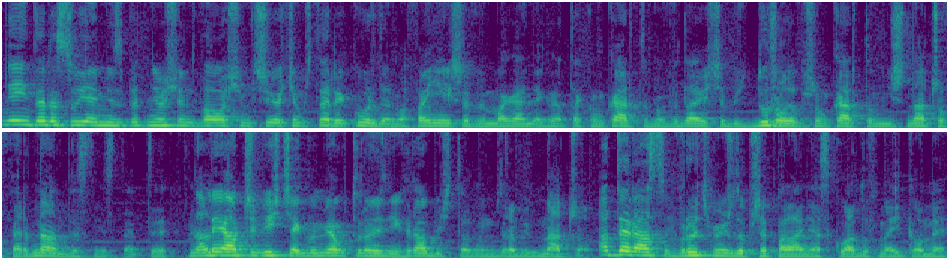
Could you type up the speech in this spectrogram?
nie interesuje mnie zbytnio 8.2, 8.3, 8.4, kurde, ma fajniejsze wymagania jak na taką kartę, bo wydaje się być dużo lepszą kartą niż Nacho Fernandez niestety. No ale ja oczywiście jakbym miał którąś z nich robić, to bym zrobił Nacho. A teraz wróćmy już do przepalania składów na ikonę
